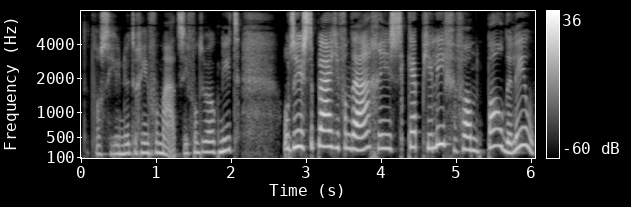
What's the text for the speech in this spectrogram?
Dat was hier nuttige informatie, vond u ook niet? Ons eerste plaatje vandaag is lief van Paul de Leeuw.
